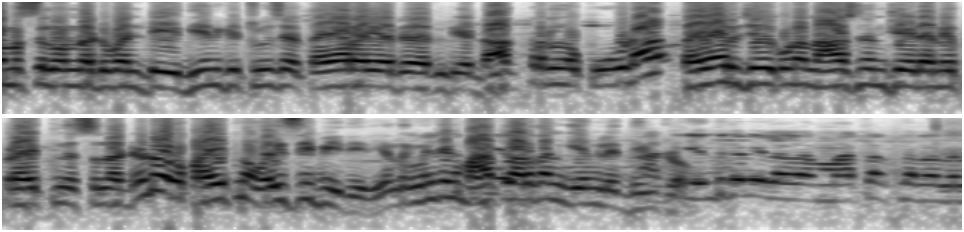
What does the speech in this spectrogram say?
సమస్యలు ఉన్నటువంటి దీనికి చూసే తయారయ్యేటువంటి డాక్టర్లను కూడా తయారు చేయకుండా నాశనం చేయడానికి ప్రయత్నిస్తున్నటువంటి ఒక ప్రయత్నం వైసీపీ ఇది. ఇంతకు మించి మాట్లాడడానికి ఏం లేదు దీంట్లో. ఎందుకని ఇలా మాట్లాడుతున్నారు అని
